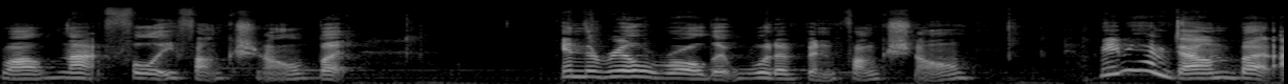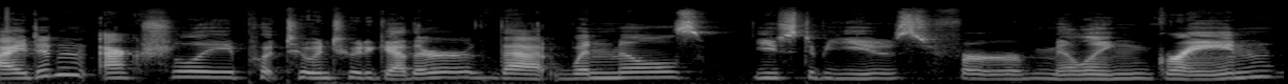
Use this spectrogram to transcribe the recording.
Well, not fully functional, but in the real world it would have been functional. Maybe I'm dumb, but I didn't actually put two and two together that windmills used to be used for milling grain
